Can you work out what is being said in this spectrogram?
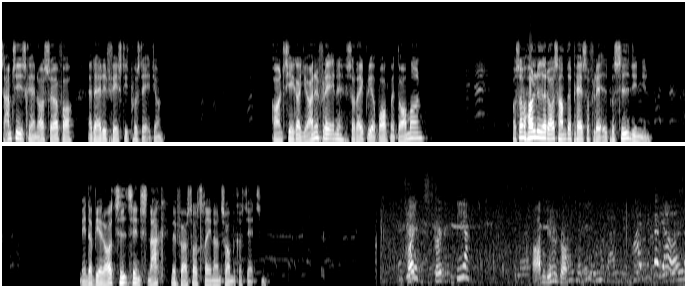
Samtidig skal han også sørge for, at der er lidt festligt på stadion. Og han tjekker hjørneflagene, så der ikke bliver brugt med dommeren. Og som holdleder er det også ham, der passer flaget på sidelinjen. Men der bliver der også tid til en snak med førsteholdstræneren Tommy Christiansen. Tre styk. Fire. Ah, den lille går. Nej, det skal jeg også.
